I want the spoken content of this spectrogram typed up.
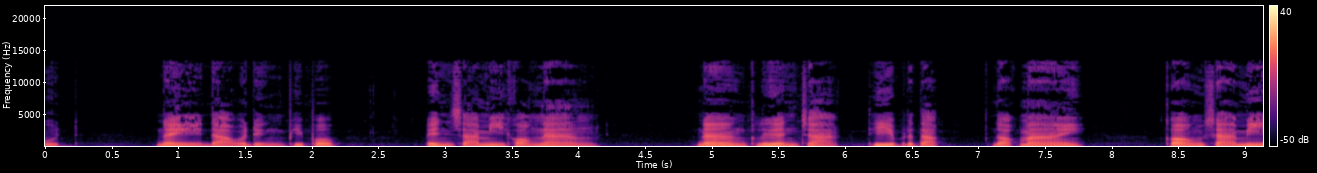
บุตร ในดาวดึงพิภพเป็นสามีของนาง นางเคลื่อนจากที่ประดับดอกไม้ ของสามี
